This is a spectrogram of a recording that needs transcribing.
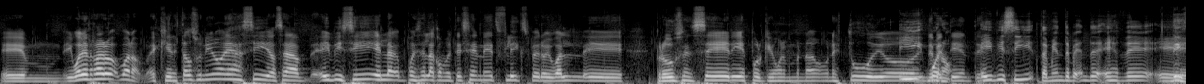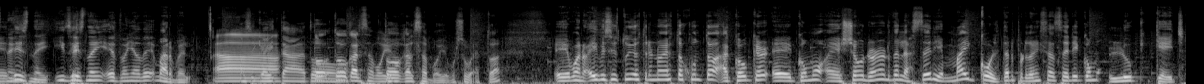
Eh, igual es raro, bueno, es que en Estados Unidos es así, o sea, ABC es la, puede ser la competencia de Netflix, pero igual eh, producen series porque es un, estudio Y bueno, independiente. ABC también depende, es de eh, Disney. Disney. Y Sí. Disney es dueño de Marvel. ah, Así que ahí está todo, todo, todo calza pollo. Todo calza pollo, por supuesto. ¿Eh? Bueno, ABC Studios estrenó esto junto a Coker eh, como eh, showrunner de la serie. Mike Coulter protagoniza la serie como Luke Cage.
